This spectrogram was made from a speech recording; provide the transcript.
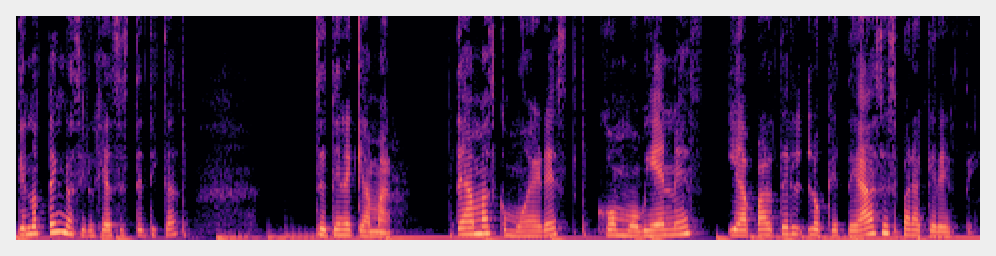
que no tenga cirugías estéticas, se tiene que amar. Te amas como eres, como vienes y aparte lo que te haces para quererte.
